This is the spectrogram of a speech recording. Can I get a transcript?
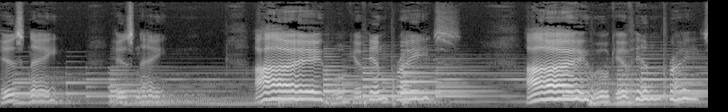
his name, his name. I will give him praise. I will give him praise,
